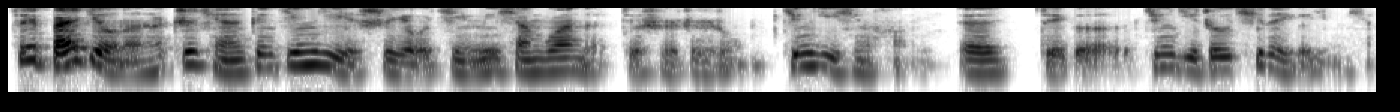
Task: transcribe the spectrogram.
所以白酒呢，它之前跟经济是有紧密相关的，就是这种经济性行业，呃，这个经济周期的一个影响。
